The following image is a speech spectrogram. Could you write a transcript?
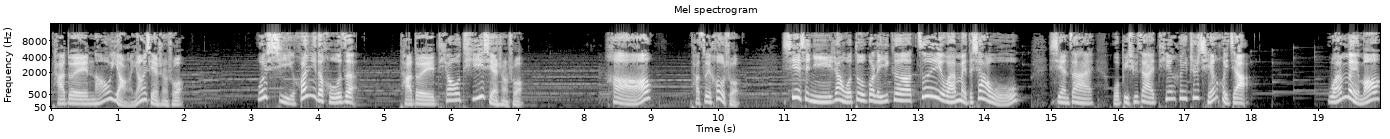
他对挠痒痒先生说：“我喜欢你的胡子。”他对挑剔先生说：“好。”他最后说。谢谢你让我度过了一个最完美的下午。现在我必须在天黑之前回家。完美吗？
